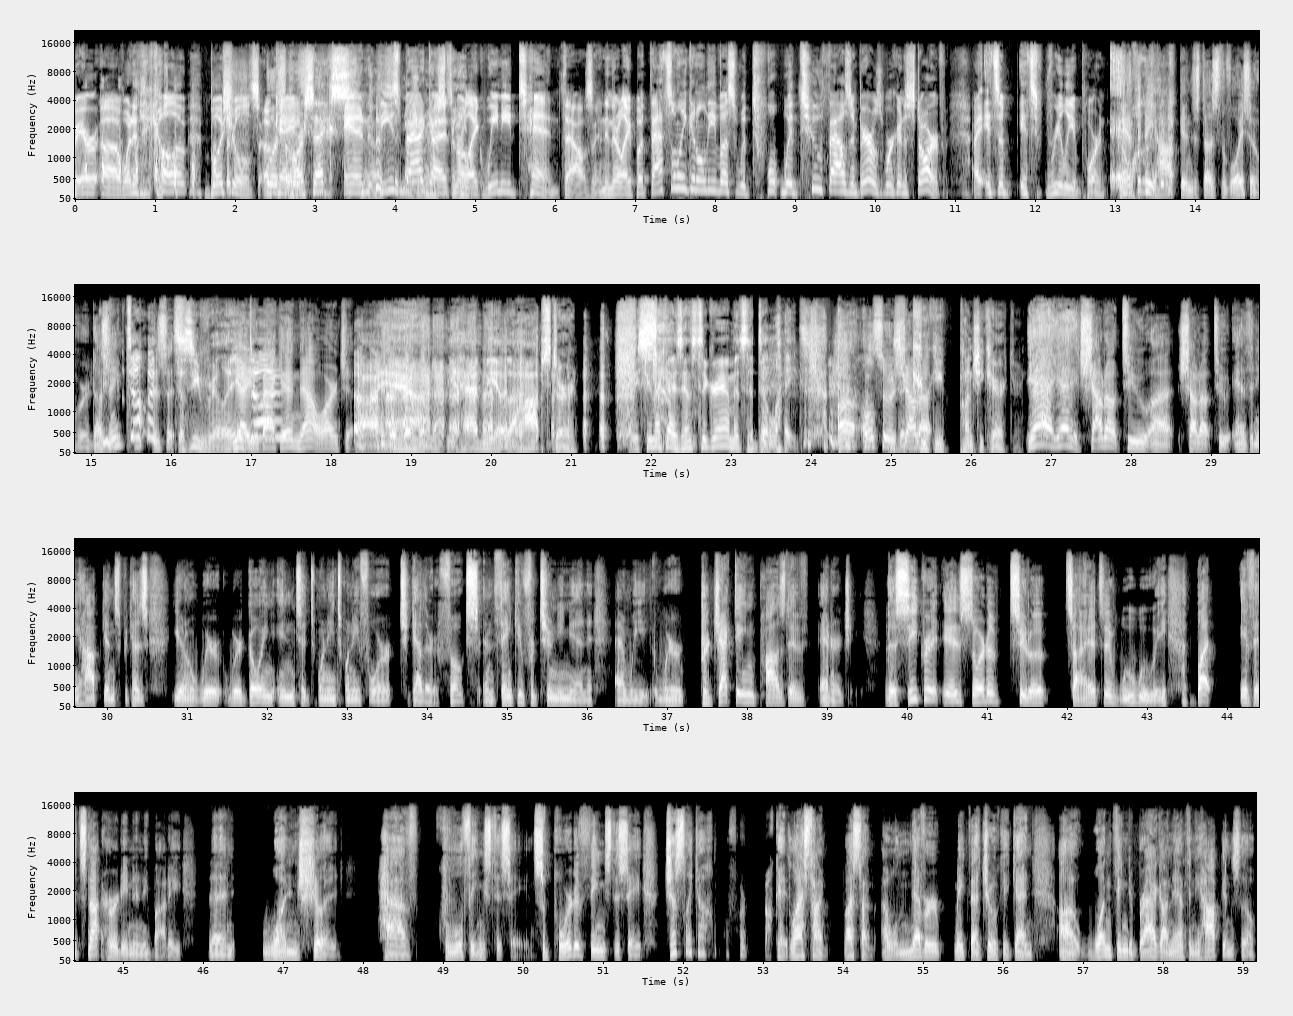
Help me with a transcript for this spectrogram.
bear, uh, what do they call it? Bushels. Okay. Parsecs. And no, these bad guys are like, we need 10,000. And they're like, but that's only going to leave us with, tw- with 2,000 barrels. We're going to starve. It's a, it's really important. Anthony Hopkins does the voiceover, doesn't he? he does. It, does he really? Yeah, he you're back in now, aren't you? I am. you had me at the hopster. Have you seen that guy's Instagram? It's a delight. Uh, also, He's shout a kooky, out, punchy character. Yeah, yeah. Shout out to uh, shout out to Anthony Hopkins because you know we're we're going into 2024 together, folks, and thank you for tuning in. And we we're projecting positive energy. The secret is sort of pseudo science and woo wooey, but if it's not hurting anybody, then one should have cool things to say and supportive things to say, just like a humble farm. Okay, last time, last time. I will never make that joke again. Uh, one thing to brag on Anthony Hopkins, though,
